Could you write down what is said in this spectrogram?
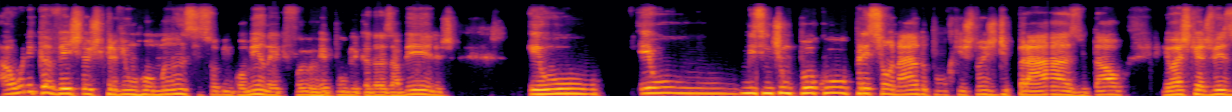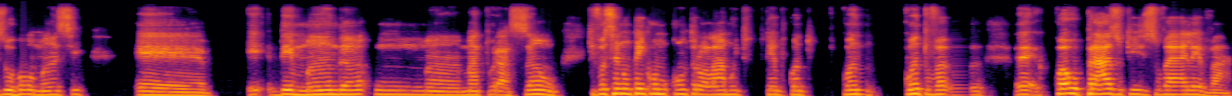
a única vez que eu escrevi um romance sob encomenda, que foi o República das Abelhas, eu eu me senti um pouco pressionado por questões de prazo e tal. Eu acho que às vezes o romance é, demanda uma maturação que você não tem como controlar muito tempo quanto quanto, quanto é, qual o prazo que isso vai levar.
